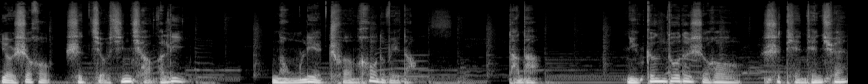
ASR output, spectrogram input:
有时候是酒心巧克力，浓烈醇厚的味道。糖糖，你更多的时候是甜甜圈，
